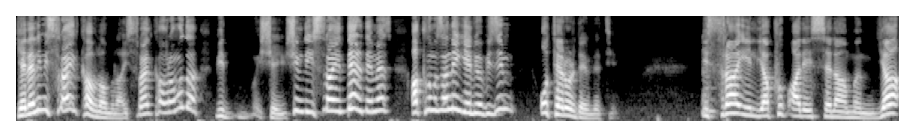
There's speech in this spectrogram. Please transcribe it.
gelelim İsrail kavramına. İsrail kavramı da bir şey. Şimdi İsrail der demez aklımıza ne geliyor bizim? O terör devleti. İsrail Yakup aleyhisselamın ya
